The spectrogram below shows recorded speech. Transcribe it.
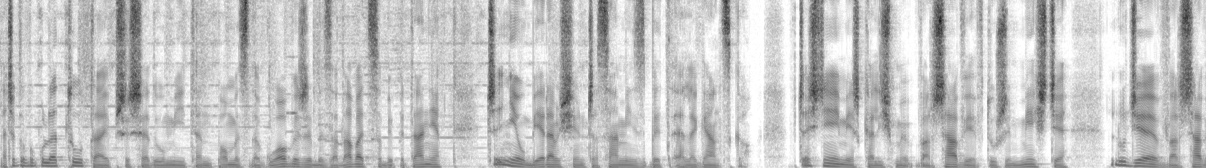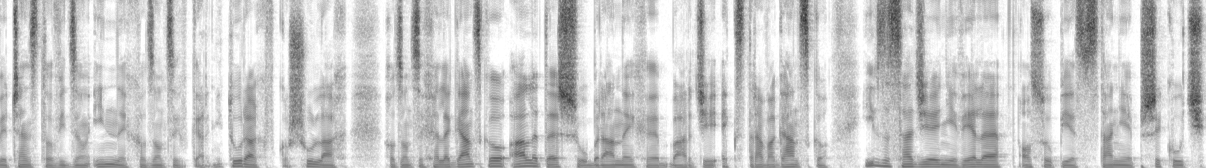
Dlaczego w ogóle tutaj przyszedł mi ten pomysł do głowy, żeby zadawać sobie pytanie, czy nie ubieram się czasami zbyt elegancko? Wcześniej mieszkaliśmy w Warszawie, w dużym mieście. Ludzie w Warszawie często widzą innych chodzących w garniturach, w koszulach, chodzących elegancko, ale też ubranych bardziej ekstrawagancko. I w zasadzie niewiele osób jest w stanie przykuć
